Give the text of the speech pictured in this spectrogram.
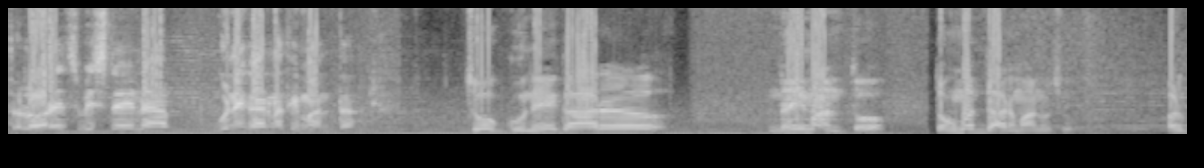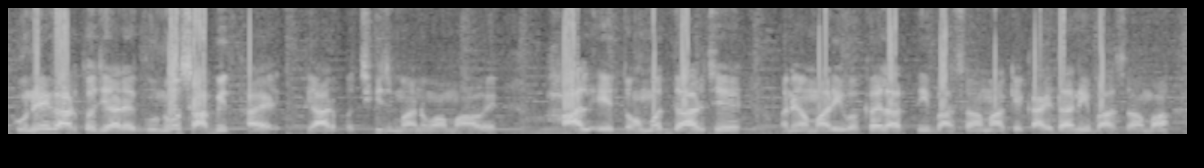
તો લોરેન્સ બિસ્નેને ગુનેગાર નથી માનતા? જો ગુનેગાર નહીં માનતો તોહમતદાર માનું છું. પણ ગુનેગાર તો જ્યારે ગુનો સાબિત થાય, ત્યાર પછી જ માનવામાં આવે. હાલ એ તહોમતદાર છે અને અમારી વકીલાતની ભાષામાં કે કાયદાની ભાષામાં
